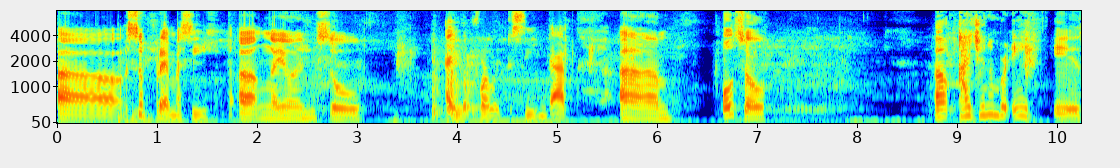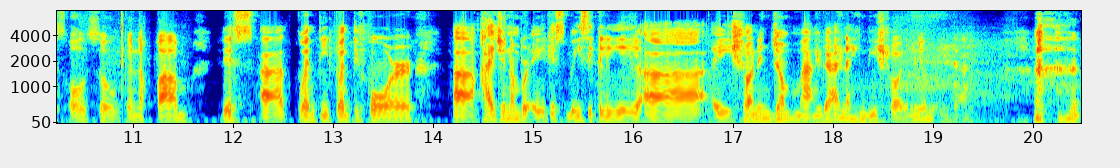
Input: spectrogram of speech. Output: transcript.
uh, supremacy uh, ngayon. So, I look forward to seeing that. Um, also, uh, Kaiju number 8 is also gonna come this uh, 2024. Uh, Kaiju number 8 is basically uh, a shonen jump manga na hindi shonen yung bida.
